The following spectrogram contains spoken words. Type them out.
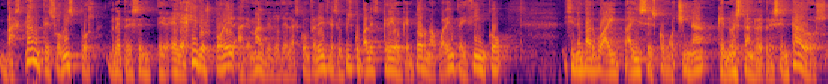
bastantes obispos eh, elegidos por él, además de los de las conferencias episcopales, creo que en torno a 45, sin embargo, hay países como China que no están representados.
